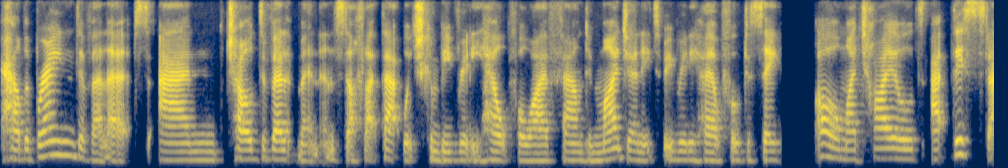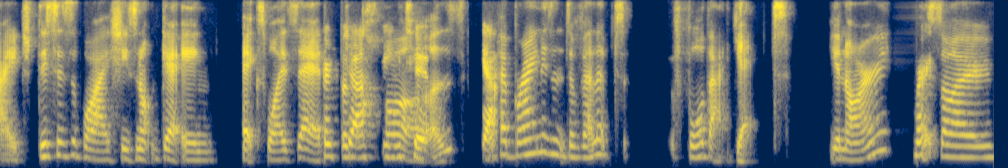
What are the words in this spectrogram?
how the brain develops and child development and stuff like that, which can be really helpful. I've found in my journey to be really helpful to see oh, my child's at this stage. This is why she's not getting XYZ or because yeah. her brain isn't developed for that yet, you know? Right. So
